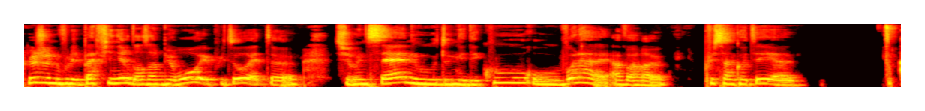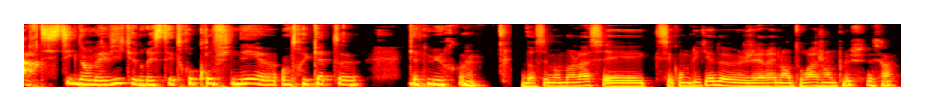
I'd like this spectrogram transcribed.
que je ne voulais pas finir dans un bureau et plutôt être euh, sur une scène ou donner des cours ou voilà avoir euh, plus un côté euh, artistique dans ma vie que de rester trop confiné euh, entre quatre quatre murs quoi. Mm. Dans ces moments-là, c'est c'est compliqué de gérer l'entourage en plus, c'est ça?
